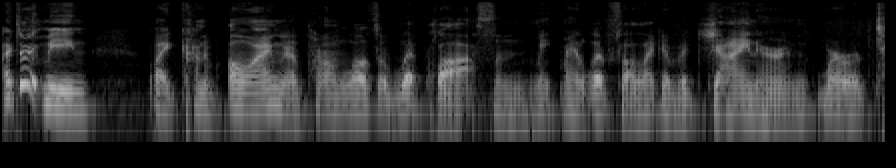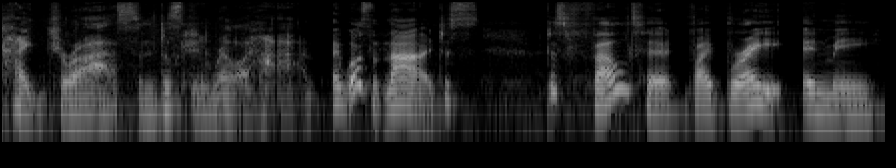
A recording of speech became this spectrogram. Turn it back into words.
I don't mean like kind of oh I'm going to put on loads of lip gloss and make my lips look like a vagina and wear a tight dress and just be really hot. It wasn't that. I just just felt it vibrate in me.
